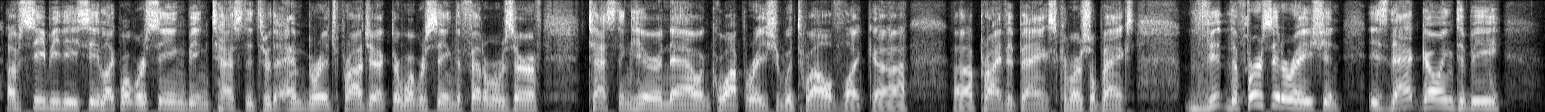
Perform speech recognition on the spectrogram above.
of CBDC, like what we're seeing being tested through the mBridge project, or what we're seeing the Federal Reserve testing here and now in cooperation with 12 like uh, uh, private banks, commercial banks. The, the first iteration, is that going to be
